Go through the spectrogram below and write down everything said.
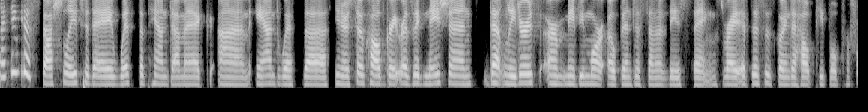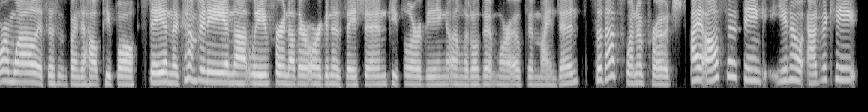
I think especially today with the pandemic um, and with the you know so-called Great Resignation, that leaders are maybe more open to some of these things, right? If this is going to help people perform well, if this is going to help people stay in the company and not leave for another organization, people are being a little bit more open-minded. So that's one approach. I also think you know advocate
